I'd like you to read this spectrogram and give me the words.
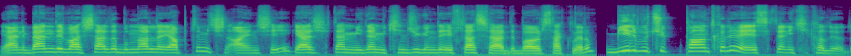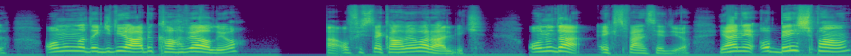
Yani ben de başlarda bunlarla yaptığım için aynı şeyi gerçekten midem ikinci günde iflas verdi bağırsaklarım. Bir buçuk pound kalıyor ya eskiden iki kalıyordu. Onunla da gidiyor abi kahve alıyor. Ha, ofiste kahve var halbuki. Onu da expense ediyor. Yani o 5 pound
